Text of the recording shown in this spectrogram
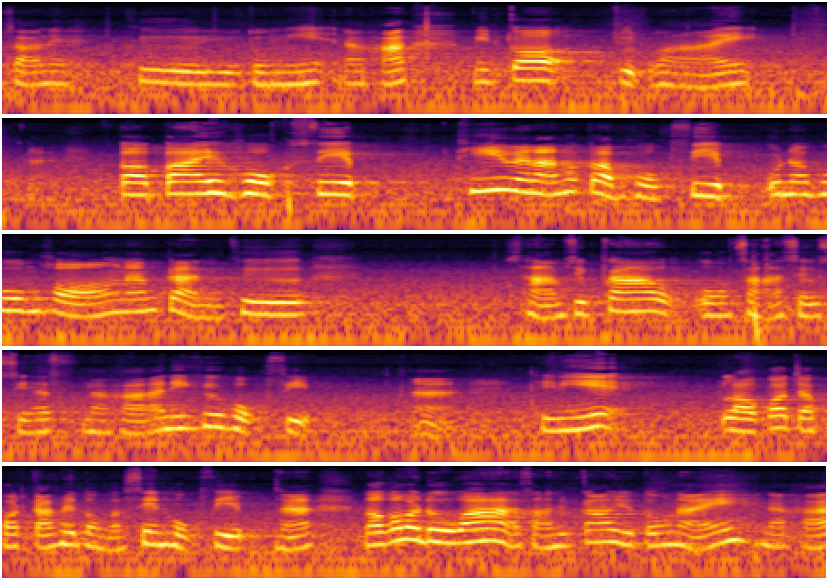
33 เนี่ย คืออยู่ตรงนี้นะคะ มิดก็จุดไว้ ต่อไป 60 ที่เวลาเท่ากับ 60 อุณหภูมิของน้ำกลั่นคือ 39 องศาเซลเซียสนะคะ อันนี้คือ 60อ่าทีนี้เราก็จะพอดกราฟให้ตรงกับเส้น 60 นะ เราก็มาดูว่า 39 อยู่ตรงไหนนะคะ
